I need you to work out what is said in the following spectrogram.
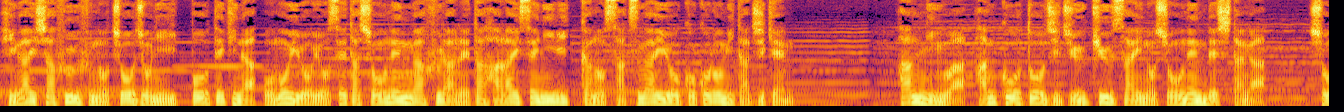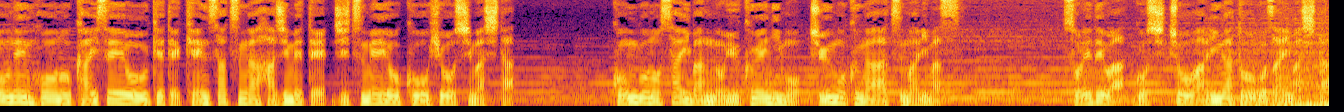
被害者夫婦の長女に一方的な思いを寄せた少年が振られた腹いせに一家の殺害を試みた事件。犯人は犯行当時19歳の少年でしたが、少年法の改正を受けて検察が初めて実名を公表しました。今後の裁判の行方にも注目が集まります。それではご視聴ありがとうございました。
